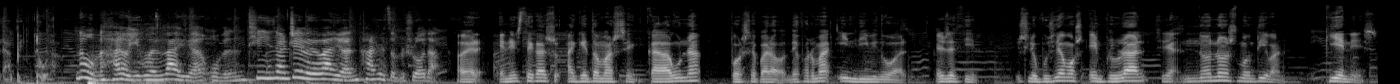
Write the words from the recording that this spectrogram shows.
la pintura. A ver, en este caso hay que tomarse cada una por separado, de forma individual. Es decir, si lo pusiéramos en plural, sería no nos motivan quiénes,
